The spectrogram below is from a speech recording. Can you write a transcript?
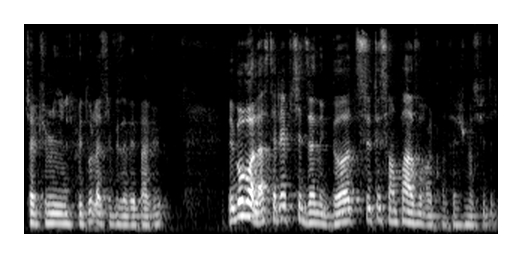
quelques minutes plus tôt, là, si vous n'avez pas vu. Mais bon, voilà, c'était les petites anecdotes. C'était sympa à vous raconter, je me suis dit.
